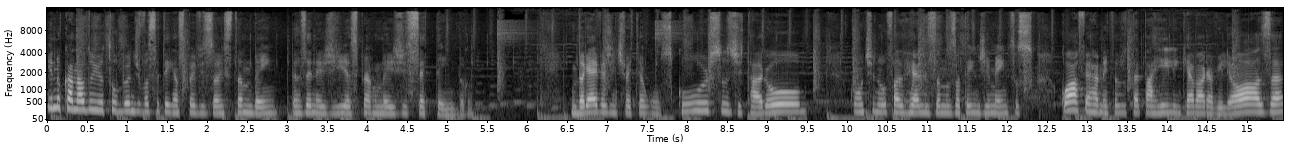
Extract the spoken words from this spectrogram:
E no canal do YouTube, onde você tem as previsões também das energias para o mês de setembro. Em breve a gente vai ter alguns cursos de tarô. Continuo realizando os atendimentos com a ferramenta do Teta Healing, que é maravilhosa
